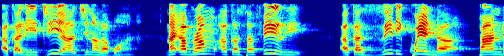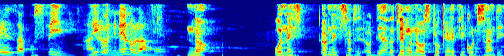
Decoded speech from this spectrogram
akaliitia jina la bwana. Naye abrahamu akasafiri akazidi kwenda pande za kusini. Na hilo ni neno la mungu. Now when i when i started uh, the other time when i was talking i think on sunday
